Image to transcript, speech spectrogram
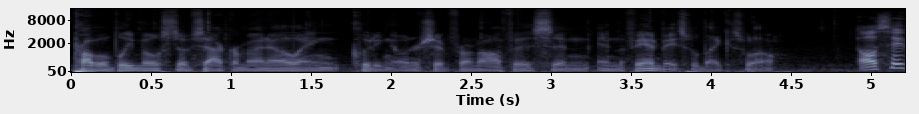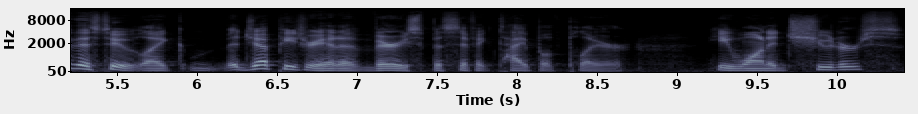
probably most of Sacramento, including ownership, front office, and, and the fan base would like as well. I'll say this too. Like Geoff Petrie had a very specific type of player. He wanted shooters.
